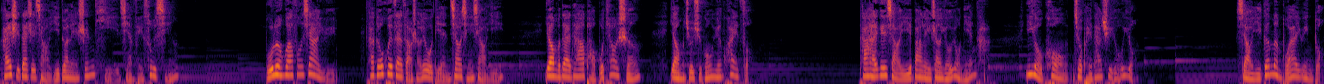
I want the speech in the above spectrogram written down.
开始带着小姨锻炼身体、减肥塑形。不论刮风下雨，他都会在早上六点叫醒小姨，要么带她跑步跳绳，要么就去公园快走。他还给小姨办了一张游泳年卡，一有空就陪她去游泳。小姨根本不爱运动，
